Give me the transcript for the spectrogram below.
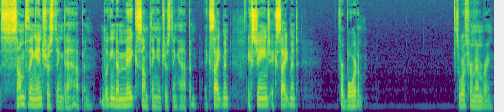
something interesting to happen, looking to make something interesting happen. Excitement, exchange excitement for boredom. It's worth remembering.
